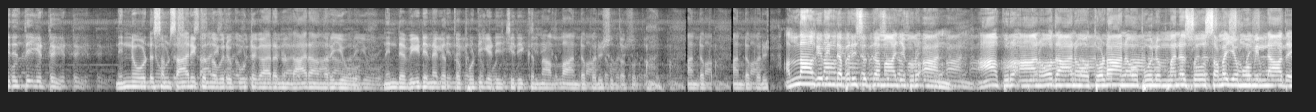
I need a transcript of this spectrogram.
ഇരുത്തിയിട്ട് നിന്നോട് സംസാരിക്കുന്ന ഒരു കൂട്ടുകാരനുണ്ട്. ആരാന്നറിയോ നിന്റെ വീടിനകത്ത് പൊടിയടിച്ചിരിക്കുന്ന അള്ളാന്റെ പരിശുദ്ധ ഖുർആൻ. പരിശുദ്ധ അള്ളാഹുവിന്റെ പരിശുദ്ധമായ ഖുർആൻ. ആ ഖുർആൻ ഓതാനോ തൊടാനോ പോലും മനസ്സോ സമയമോ ഇല്ലാതെ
